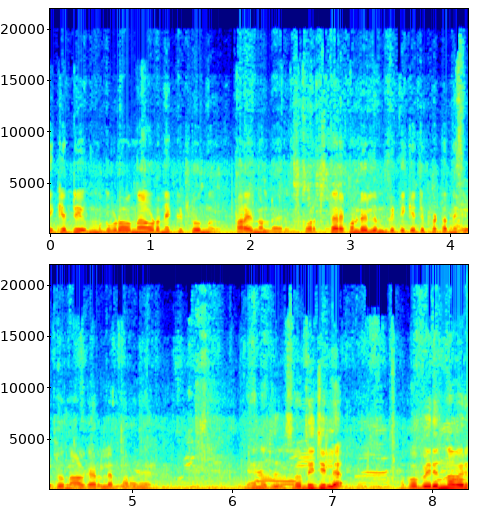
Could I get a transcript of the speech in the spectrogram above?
ടിക്കറ്റ് നമുക്ക് ഇവിടെ വന്നാൽ ഉടനെ കിട്ടുമെന്ന് പറയുന്നുണ്ടായിരുന്നു. കുറച്ച് തിരക്കുണ്ടെങ്കിൽ നമുക്ക് ടിക്കറ്റ് പെട്ടെന്ന് കിട്ടുമെന്ന് ആൾക്കാരെല്ലാം പറഞ്ഞായിരുന്നു. ഞാനത് ശ്രദ്ധിച്ചില്ല. അപ്പോൾ വരുന്നവർ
